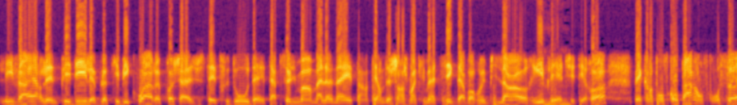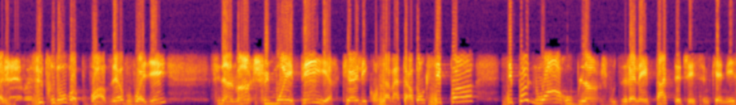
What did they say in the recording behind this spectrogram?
les Verts, le NPD, le Bloc québécois reprochent à Justin Trudeau d'être absolument malhonnête en termes de changement climatique, d'avoir un bilan horrible, mm-hmm. etc. Mais quand on se compare, on se console. M. Trudeau va pouvoir dire, vous voyez, finalement, je suis moins pire que les conservateurs. Donc, c'est pas, c'est pas noir ou blanc, je vous dirais, l'impact de Jason Kenney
